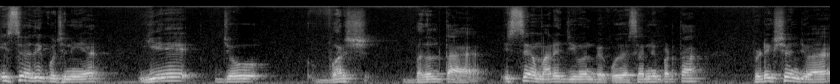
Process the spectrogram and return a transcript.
इससे अधिक कुछ नहीं है। ये जो वर्ष बदलता है, इससे हमारे जीवन पे कोई असर नहीं पड़ता। प्रडिक्शन जो है,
